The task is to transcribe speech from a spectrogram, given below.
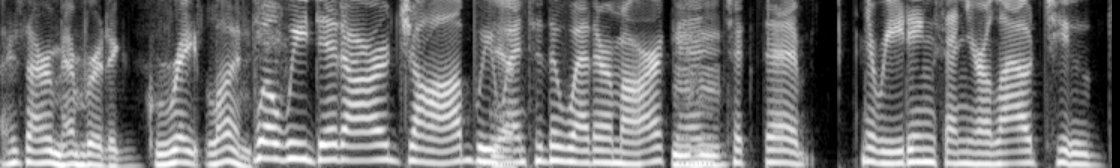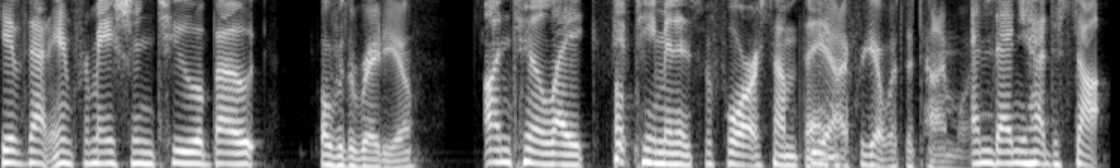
as I remember it, a great lunch. well, we did our job. We Yes. went to the weather mark and took the the readings, and you're allowed to give that information to about over the radio. Until like 15 minutes before or something. Yeah, I forget what the time was. and then you had to stop.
